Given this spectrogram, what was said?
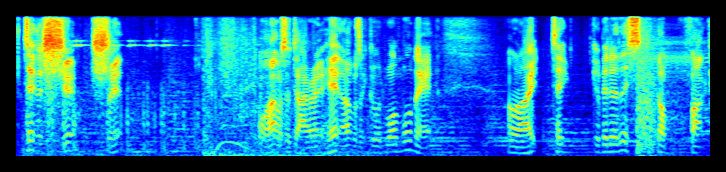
Take the shit, shit. Oh, that was a direct hit. That was a good one, wasn't it? Alright, take a bit of this. Oh, fuck.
